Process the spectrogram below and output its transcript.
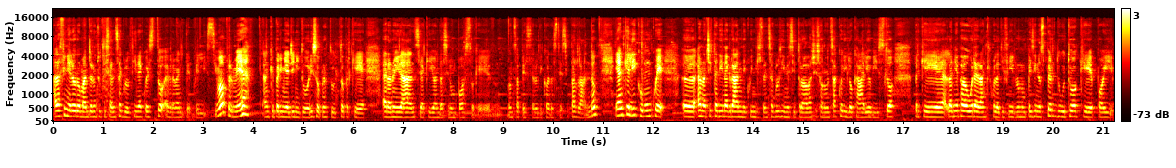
alla fine loro mangiano tutti senza glutine, questo è veramente bellissimo per me, anche per i miei genitori soprattutto perché erano in ansia che io andassi in un posto che non sapessero di cosa stessi parlando e anche lì comunque eh, è una cittadina grande quindi senza glutine si trova, ci sono un sacco di locali ho visto perché la mia paura era anche quella di finire in un paesino sperduto che poi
